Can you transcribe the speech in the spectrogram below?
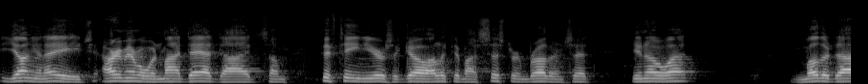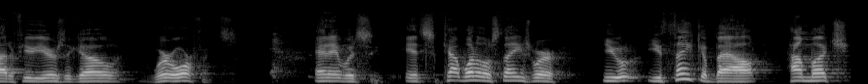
young in age. I remember when my dad died some 15 years ago, I looked at my sister and brother and said, You know what? Mother died a few years ago. We're orphans. And it was, it's kind of one of those things where you, you think about how much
